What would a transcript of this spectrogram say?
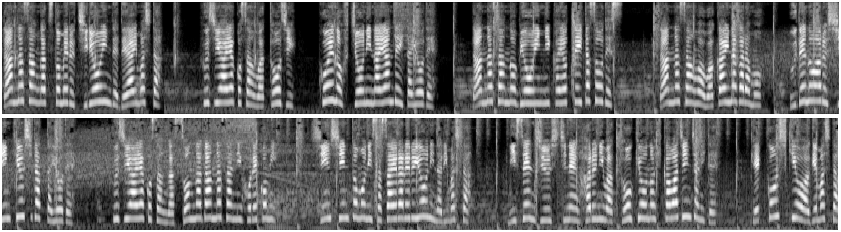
旦那さんが勤める治療院で出会いました。藤あや子さんは当時声の不調に悩んでいたようで旦那さんの病院に通っていたそうです。旦那さんは若いながらも腕のある鍼灸師だったようで藤あや子さんがそんな旦那さんに惚れ込み心身ともに支えられるようになりました。2017年春には東京の氷川神社にて結婚式を挙げました。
